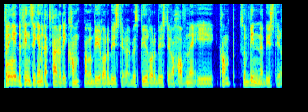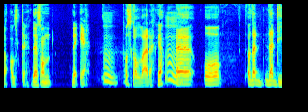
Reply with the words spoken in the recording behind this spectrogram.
for det, det finnes ikke en rettferdig kamp mellom byråd og bystyre. Hvis byråd og bystyre havner i kamp, så vinner bystyret alltid. Det er sånn det er. og skal være. Ja. Eh, og og det, er, det er de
